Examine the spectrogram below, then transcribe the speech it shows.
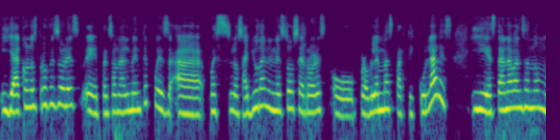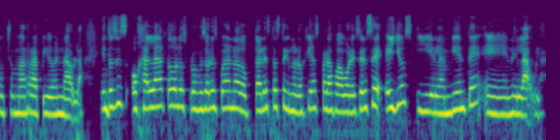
Y ya con los profesores, eh, personalmente, pues, ah, pues los ayudan en estos errores o problemas particulares y están avanzando mucho más rápido en aula. Entonces, ojalá todos los profesores puedan adoptar estas tecnologías para favorecerse ellos y el ambiente en el aula.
